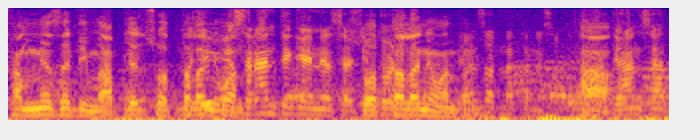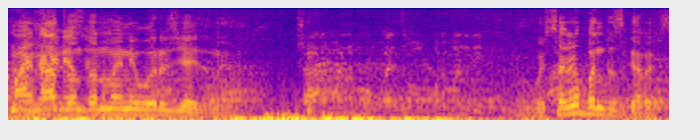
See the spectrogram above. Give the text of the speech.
थांबण्यासाठी मग आपल्याला स्वतःला म्हणजे निवांत विश्रांती घेण्यासाठी स्वतःला निवांत. हा साधना महिना दोन करण्यासाठी. दोन महिने वरच यायचं नाही. मोबाईलचा वापर बंदी सगळं बंदच करायचं.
